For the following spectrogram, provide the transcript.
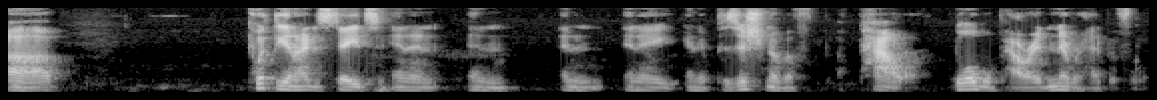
uh, put the United States in an in in in a in a position of a, a power, global power it never had before,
